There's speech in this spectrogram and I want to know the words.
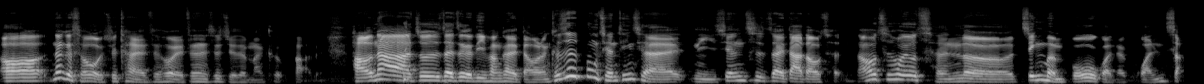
哦，那个时候我去看了之后，也真的是觉得蛮可怕的。好，那就是在这个地方开始导览。可是目前听起来，你先是在大道城，然后之后又成了金门博物馆的馆长。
